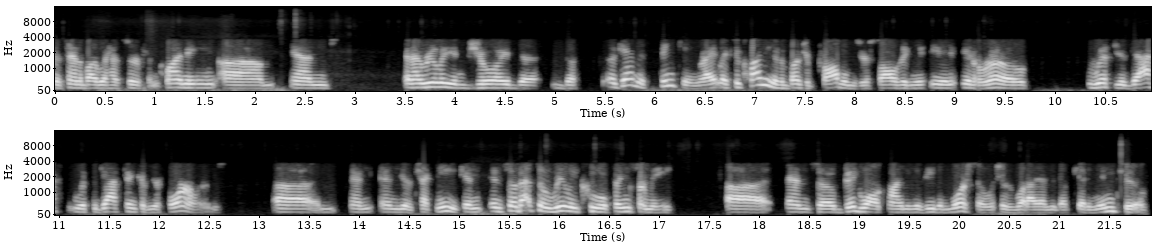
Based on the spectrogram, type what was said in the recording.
because Santa Barbara has surf and climbing, um, and and I really enjoyed the the again it's thinking right. Like so, climbing is a bunch of problems you're solving in in a row with your gas with the gas tank of your forearms um, and and your technique, and and so that's a really cool thing for me. Uh, and so big wall climbing is even more so, which is what I ended up getting into.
